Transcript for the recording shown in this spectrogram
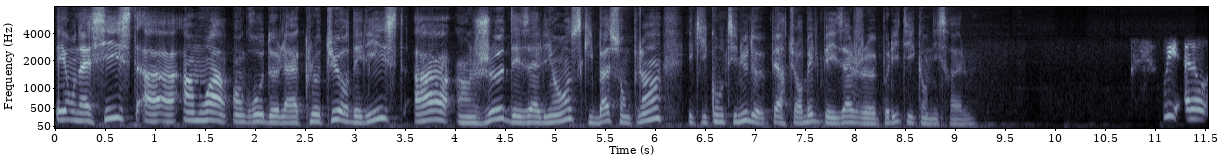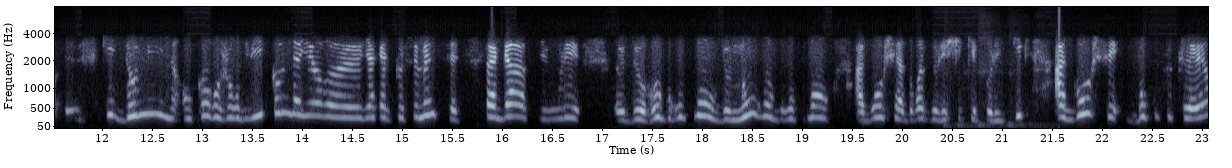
Et on assiste à un mois, en gros, de la clôture des listes, à un jeu des alliances qui bat son plein et qui continue de perturber le paysage politique en Israël. Oui, alors domine encore aujourd'hui, comme d'ailleurs euh, il y a quelques semaines, cette saga, si vous voulez, euh, de regroupement ou de non-regroupement à gauche et à droite de l'échiquier politique. À gauche, c'est beaucoup plus clair.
